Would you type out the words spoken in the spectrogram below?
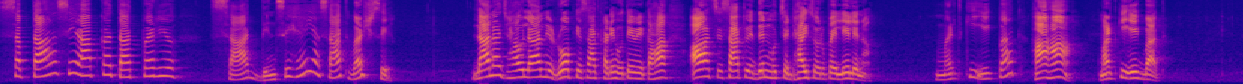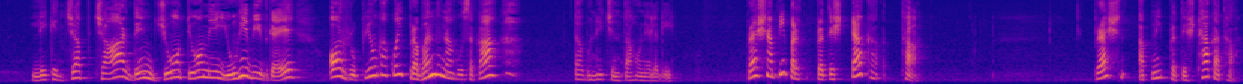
सप्ताह से आपका तात्पर्य सात दिन से है या सात वर्ष से? लाला झाऊलाल ने रोप के साथ खड़े होते हुए कहा, आज से सातवें दिन मुझसे ढाई सौ रुपये ले लेना। मर्द की एक बात? हाँ हाँ मर्द की एक बात। लेकिन जब चार दिन जो त्यों में यूँ ही बीत गए और रुपयों का कोई प्रबंध ना हो सका, तब उन्हें चिंता होने लगी। प्रश्न अपनी प्रतिष्ठा का था। प्रश्न अपनी प्रतिष्ठा का था।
